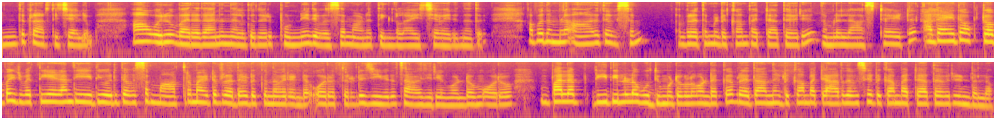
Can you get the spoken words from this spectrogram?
എന്ത് പ്രാർത്ഥിച്ചാലും ആ ഒരു വരദാനം നൽകുന്ന ഒരു പുണ്യ ദിവസമാണ് തിങ്കളാഴ്ച വരുന്നത്. അപ്പോൾ നമ്മൾ ആറ് ദിവസം വ്രതം എടുക്കാൻ പറ്റാത്തവർ നമ്മൾ ലാസ്റ്റായിട്ട് അതായത് ഒക്ടോബർ ഇരുപത്തിയേഴാം തീയതി ഒരു ദിവസം മാത്രമായിട്ട് വ്രതം എടുക്കുന്നവരുണ്ട്. ഓരോരുത്തരുടെ ജീവിത സാഹചര്യം കൊണ്ടും ഓരോ പല രീതിയിലുള്ള ബുദ്ധിമുട്ടുകൾ കൊണ്ടൊക്കെ വ്രതം അന്ന് എടുക്കാൻ പറ്റാ ആറ് ദിവസം എടുക്കാൻ പറ്റാത്തവരുണ്ടല്ലോ.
